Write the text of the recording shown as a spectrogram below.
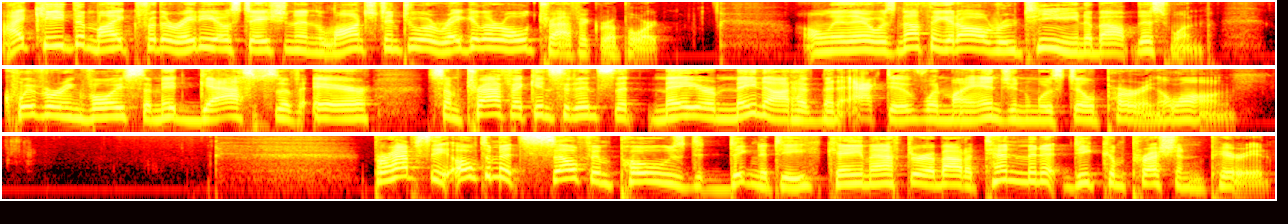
I keyed the mic for the radio station and launched into a regular old traffic report. Only there was nothing at all routine about this one. Quivering voice amid gasps of air, some traffic incidents that may or may not have been active when my engine was still purring along. Perhaps the ultimate self imposed dignity came after about a 10 minute decompression period.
